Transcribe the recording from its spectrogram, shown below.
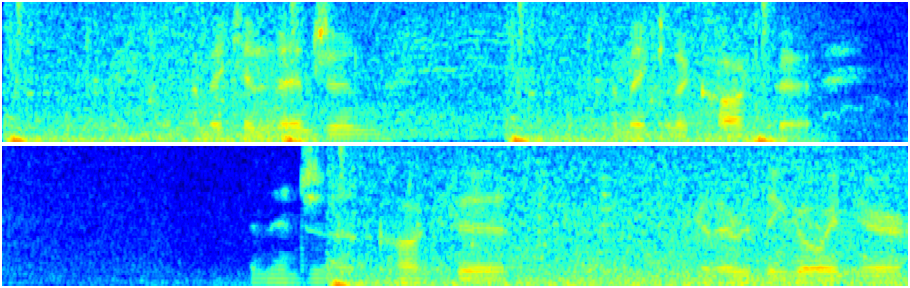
I'm making an engine. I'm making a cockpit. An engine and a cockpit. I got everything going here.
